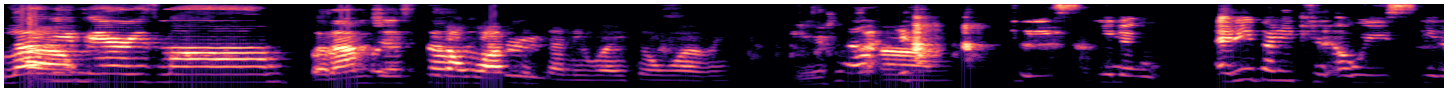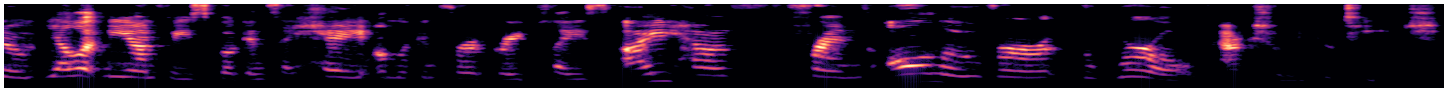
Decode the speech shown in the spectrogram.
Love um, you, Mary's mom, but I'm just don't watch this anyway. Don't worry. um, you know, anybody can always you know yell at me on Facebook and say, "Hey, I'm looking for a great place." I have friends all over the world actually who teach,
